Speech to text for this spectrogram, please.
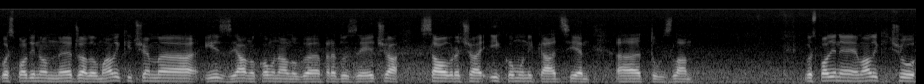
gospodinom Nedžadom Malikićem iz javno komunalnog preduzeća saobraćaja i komunikacije Tuzla. Gospodine Malikiću,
